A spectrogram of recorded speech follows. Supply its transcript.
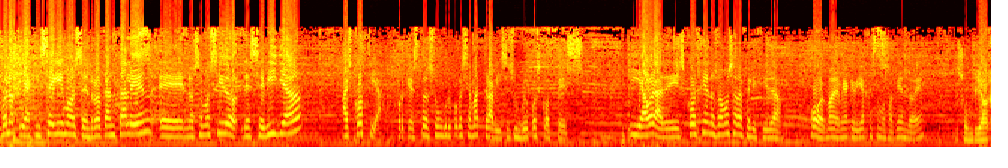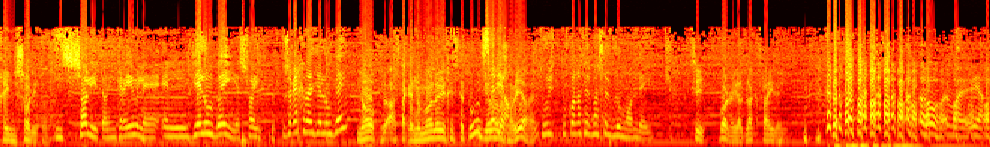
Bueno, y aquí seguimos en Rock and Talent. Eh, nos hemos ido de Sevilla a Escocia, porque esto es un grupo que se llama Travis, es un grupo escocés. Y ahora de Escocia nos vamos a la felicidad. Joder, madre mía, qué viaje estamos haciendo, ¿eh? Es un viaje insólito. Insólito, increíble. El Yellow Day es hoy. ¿Tú sabías que era el Yellow Day? No, hasta que no me lo dijiste tú, ¿En yo serio? no lo sabía, ¿eh? ¿Tú, tú conoces más el Blue Monday. Sí, bueno, y el Black Friday. Oh, madre mía.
